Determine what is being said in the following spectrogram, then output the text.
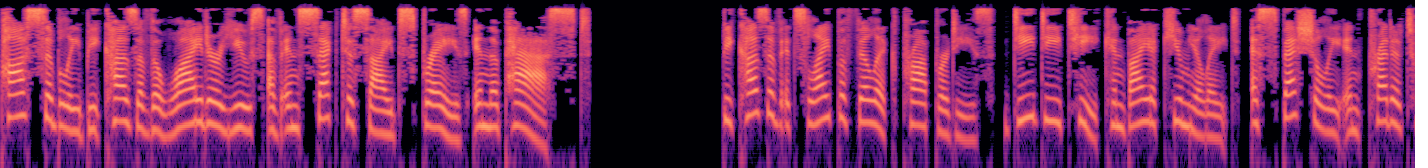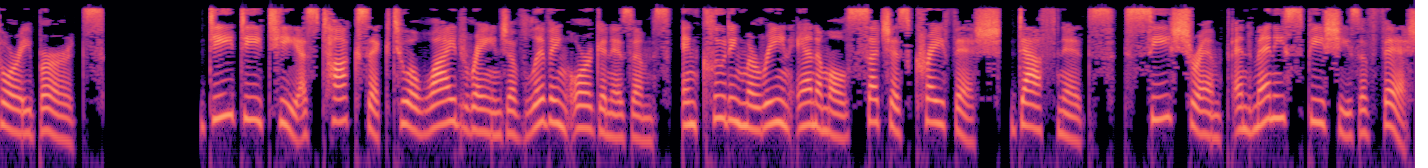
possibly because of the wider use of insecticide sprays in the past. Because of its lipophilic properties, DDT can bioaccumulate, especially in predatory birds. DDT is toxic to a wide range of living organisms, including marine animals such as crayfish, daphnids, sea shrimp and many species of fish.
